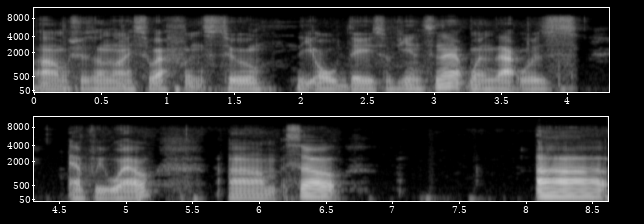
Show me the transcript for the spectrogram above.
Um, which is a nice reference to the old days of the internet when that was everywhere. Um, so, uh,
